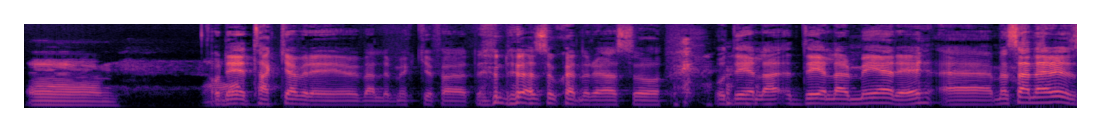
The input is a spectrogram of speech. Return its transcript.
Eh, Ja. Och det tackar vi dig väldigt mycket för att du är så generös och, och delar, delar med dig. Eh, men sen är det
